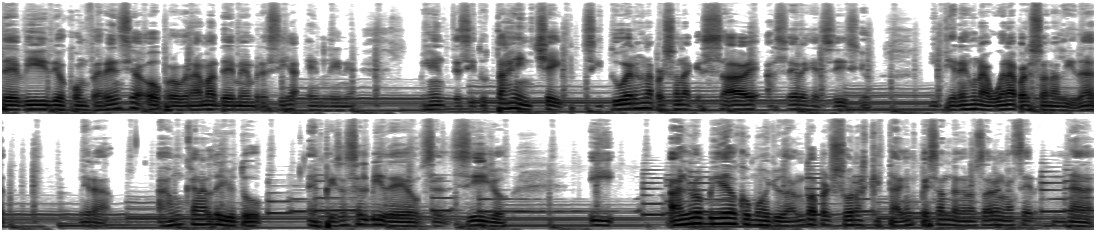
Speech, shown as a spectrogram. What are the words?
de videoconferencia o programas de membresía en línea. Mi gente, si tú estás en shape, si tú eres una persona que sabe hacer ejercicio y tienes una buena personalidad, mira, haz un canal de YouTube, empieza a hacer videos sencillos y haz los videos como ayudando a personas que están empezando, que no saben hacer nada,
